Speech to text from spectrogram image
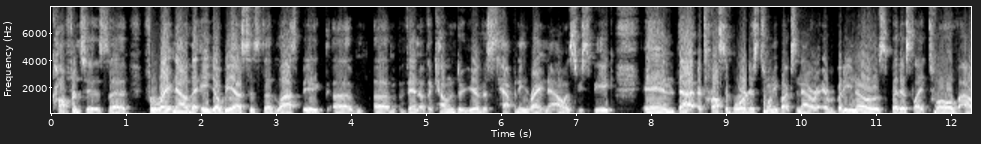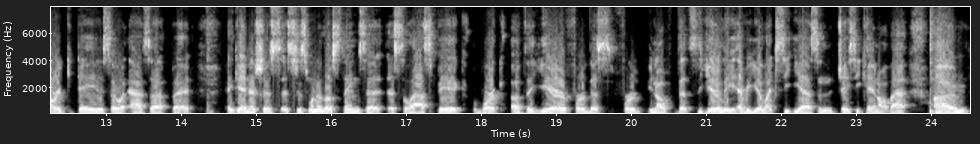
conferences. Uh, for right now, the AWS is the last big um, um, event of the calendar year that's happening right now as we speak, and that across the board is twenty bucks an hour. Everybody knows, but it's like twelve hour days, so it adds up. But again, it's just it's just one of those things that it's the last big work of the year for this for you know that's yearly every year like CES and JCK and all that. Um,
